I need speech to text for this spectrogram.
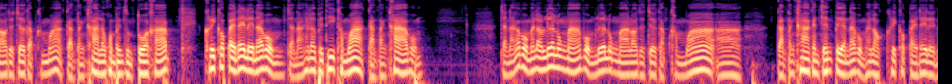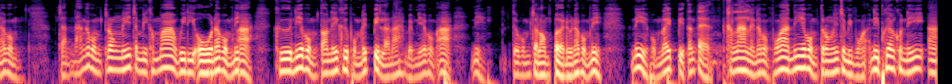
เราจะเจอกับคำว่าการตั้งค่าและความเป็นส่วนตัวครับ คลิกเข้าไปได้เลยนะผมจากนั้นให้เราไปที่คำว่าการตั้งค่าครับผมจากนั้นครับผมให้เราเลื่อนลงมาครับผมเลื่อนลงมาเราจะเจอกับคำว่าอ่าการตั้งค่าการแจ้งเตือนนะผมให้เราคลิกเข้าไปได้เลยนะผม จากนั้นครับผมตรงนี้จะมีคำว่าวิดีโอนะผมนี่อ่าคือเนี่ยผมตอนนี้คือผมได้ปิดแล้วนะ แบบนี้ผมอ่านี่เดี๋ยวผมจะลองเปิดดูนะผมนี่นี่ผมไล่ปิดตั้งแต่ข้างล่างเลยนะผมเพราะว่านี่ครับผมตรงนี้จะมีบอกว่านี่เพื่อนคนนี้อ่า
